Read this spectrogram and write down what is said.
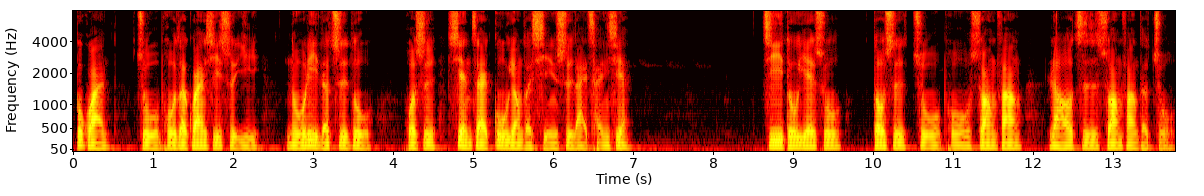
不管。主仆的关系是以奴隶的制度，或是现在雇佣的形式来呈现。基督耶稣都是主仆双方、劳资双方的主，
